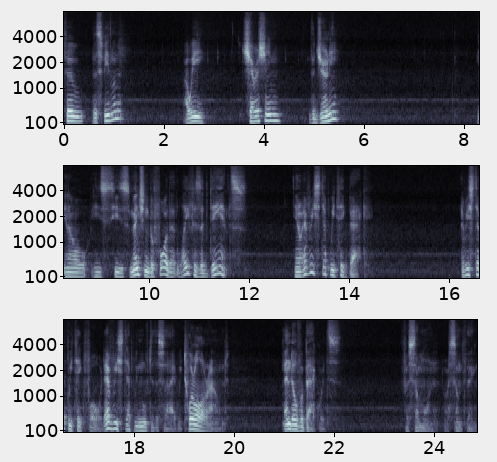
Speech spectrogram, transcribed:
to the speed limit? Are we cherishing the journey? You know, he's, he's mentioned before that life is a dance. You know, every step we take back, every step we take forward, every step we move to the side, we twirl around, bend over backwards for someone or something.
